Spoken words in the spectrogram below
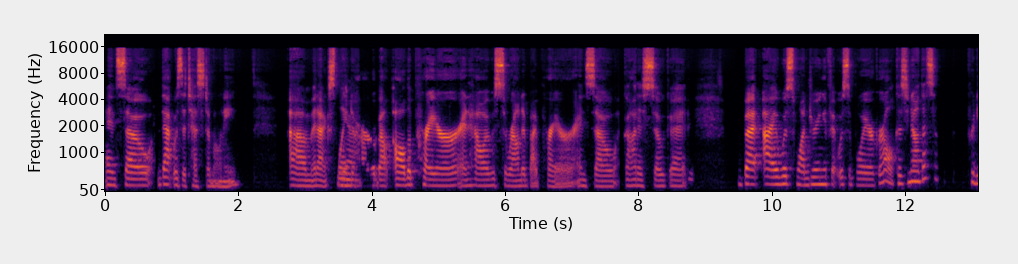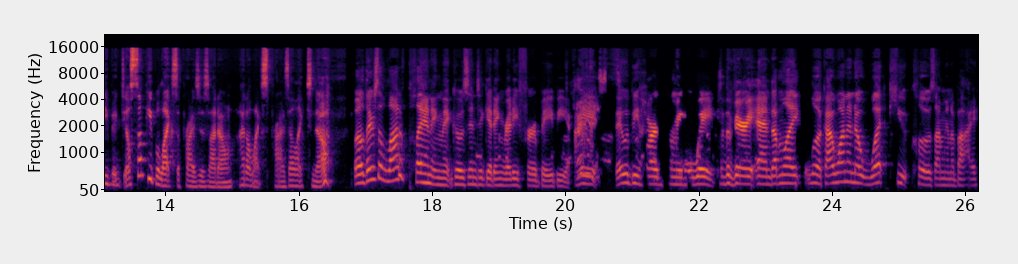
And so that was a testimony. Um, and I explained to her about all the prayer and how I was surrounded by prayer. And so God is so good. But I was wondering if it was a boy or girl because, you know, that's a pretty big deal. Some people like surprises. I don't. I don't like surprise. I like to know. Well, there's a lot of planning that goes into getting ready for a baby. I it would be hard for me to wait to the very end. I'm like, look, I want to know what cute clothes I'm going to buy.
